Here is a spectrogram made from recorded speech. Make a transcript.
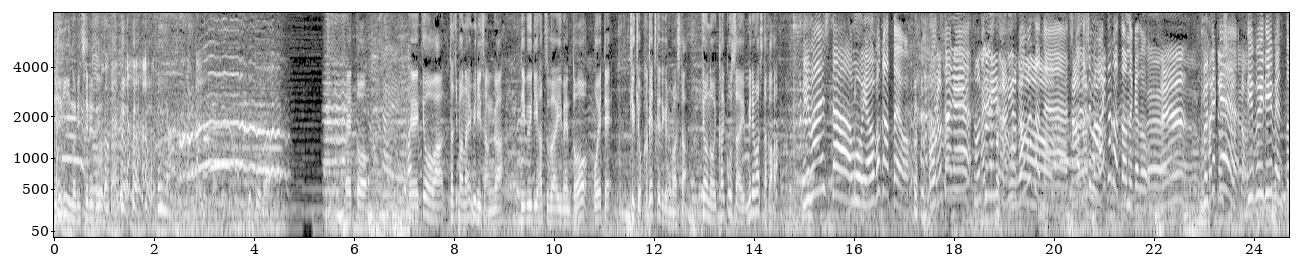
いいノリしてるぞ えっと、えー今日は立花エミリーさんが DVD 発売イベントを終えて急遽駆けつけてくれました。今日の開講祭見れましたか？見ました。もうやばかったよ。お疲れ本当に？ありがとう。頑張ったね。私も会いたかったんだけど。えー、ぶっちゃけ DVD イベント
